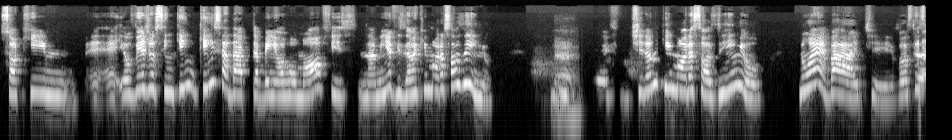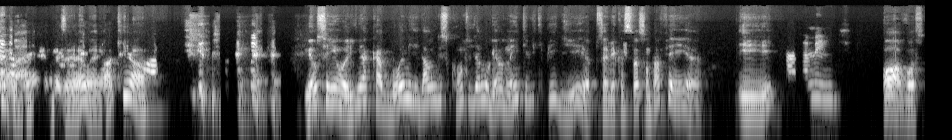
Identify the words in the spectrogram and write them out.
só que é, eu vejo assim, quem, quem se adapta bem ao home office, na minha visão, é quem mora sozinho. É tirando quem mora sozinho, não é, Bate? Você é, dá... é, mas é, ué, aqui, ó. Meu senhorinho acabou de me dar um desconto de aluguel, nem tive que pedir, pra você ver que a situação tá feia. E. Exatamente. Ó, você,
